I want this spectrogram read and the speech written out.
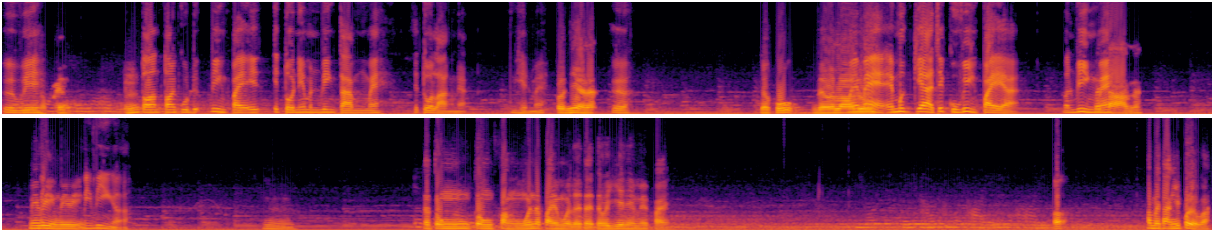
เออเวยหืมตอนตอนกูวิ่งไปไอ้ไอตัวนี้มันวิ่งตามมึงไหมไอตัวหลังเนี่ยมึงเห็นไหมตัวเนี้ยนะเออเดี๋ยวกูเดี๋ยวรอไม่ดูแม่ไอ้เมื่อกี้ที่กูวิ่งไปอะ มันวิ่งไหมไม่ตามนะ ไม่วิ่งไม่วิ่งไม่วิ่งเหรออืมแต่ตรงตรงฝั่งนู้นนะไปหมดเลยแต่ตัวเยี่ยนี่ไม่ไปเออทำไมทางนี้เปิดวะ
